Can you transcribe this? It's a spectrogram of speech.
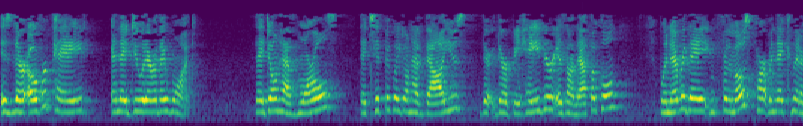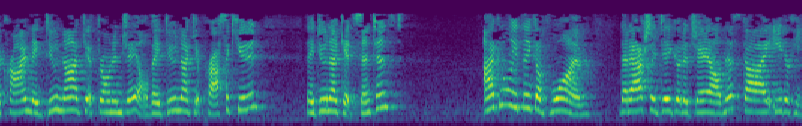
is they're overpaid and they do whatever they want. They don't have morals. They typically don't have values. Their, their behavior is unethical. Whenever they, for the most part, when they commit a crime, they do not get thrown in jail. They do not get prosecuted. They do not get sentenced. I can only think of one that actually did go to jail. And this guy, either he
